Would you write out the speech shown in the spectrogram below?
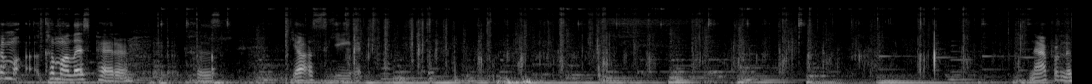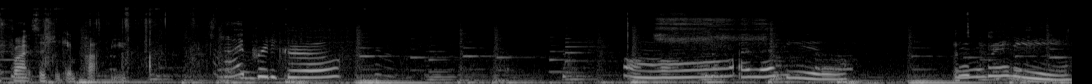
Come on, come on, let's pet her. Cause y'all scared. Not from the front so she can pop you. Hi, pretty girl. Oh, I love you. You're pretty.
